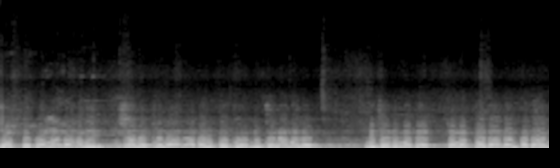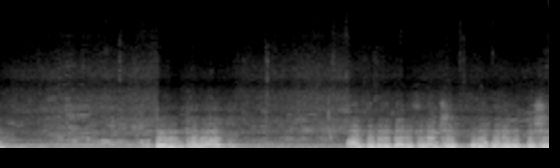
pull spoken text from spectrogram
চট্টগ্রাম সাবেক খেলোয়াড়। নিচে নামালেন। মধ্যে চমৎকার আদান প্রদান। তরুণ খেলোয়াড়। আলতো করে দাঁড়িয়েছিলেন সেই রোকনের উদ্দেশ্যে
